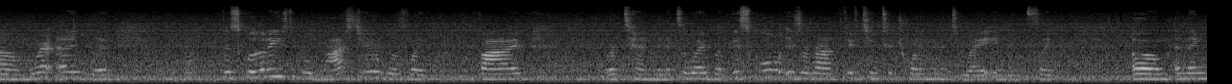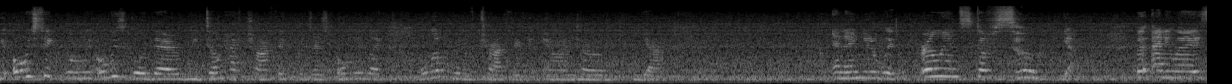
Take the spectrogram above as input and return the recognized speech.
um, where I live. The school that I used to go last year was like five or ten minutes away, but this school is around 15 to 20 minutes away, and it's like, um, and then you always take, when we always go there, we don't have traffic, but there's only like a little bit of traffic, and um, yeah and I need to wake up early and stuff, so yeah. But anyways,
